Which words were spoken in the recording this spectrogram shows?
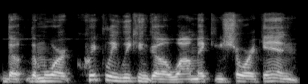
the, the more quickly we can go while making sure, again,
